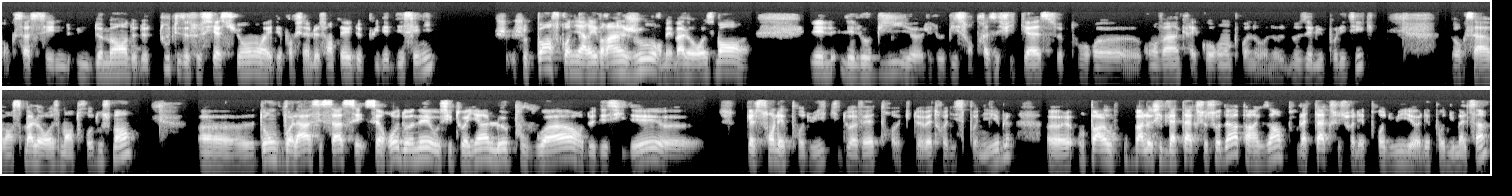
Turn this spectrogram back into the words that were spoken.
Donc ça, c'est une, demande de toutes les associations et des professionnels de santé depuis des décennies. Je, pense qu'on y arrivera un jour, mais malheureusement, les, lobbies, les lobbies sont très efficaces pour convaincre et corrompre nos, élus politiques. Donc ça avance malheureusement trop doucement. Euh, donc voilà, c'est ça, c'est redonner aux citoyens le pouvoir de décider euh, quels sont les produits qui doivent être disponibles. Euh, on parle on parle aussi de la taxe soda par exemple, ou la taxe sur les produits les produits malsains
